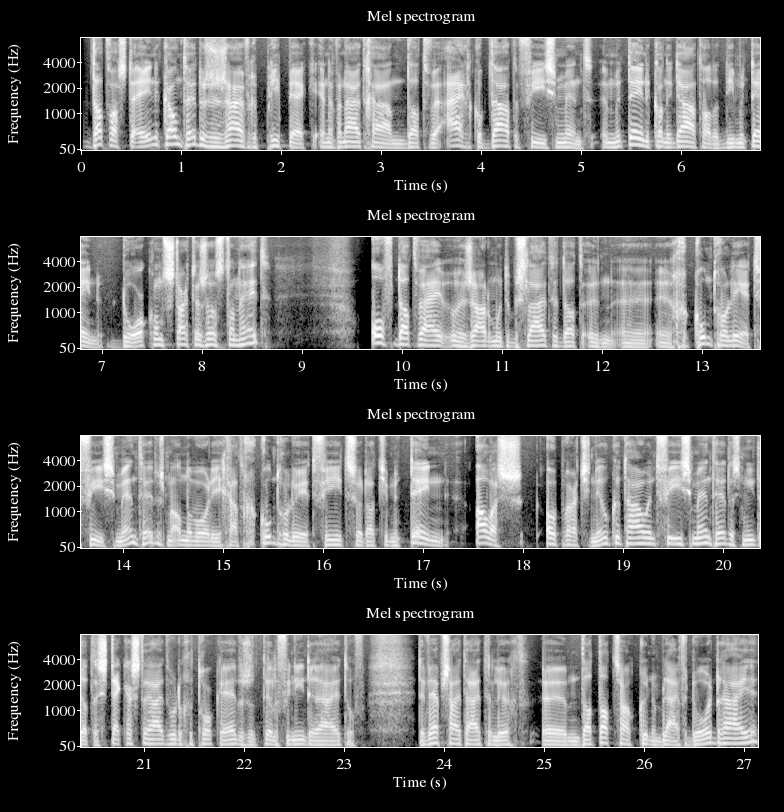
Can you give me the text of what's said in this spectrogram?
dat was de ene kant, hè, dus een zuivere prepack. En ervan uitgaan dat we eigenlijk op datafaillissement meteen een kandidaat hadden die meteen door kon starten, zoals het dan heet. Of dat wij eh, zouden moeten besluiten dat een, eh, gecontroleerd faillissement, dus met andere woorden, je gaat gecontroleerd failliet, zodat je meteen alles operationeel kunt houden in het faillissement. Hè. Dus niet dat de stekkers eruit worden getrokken, hè, dus de telefonie eruit of de website uit de lucht. ehm, dat dat zou kunnen blijven doordraaien.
